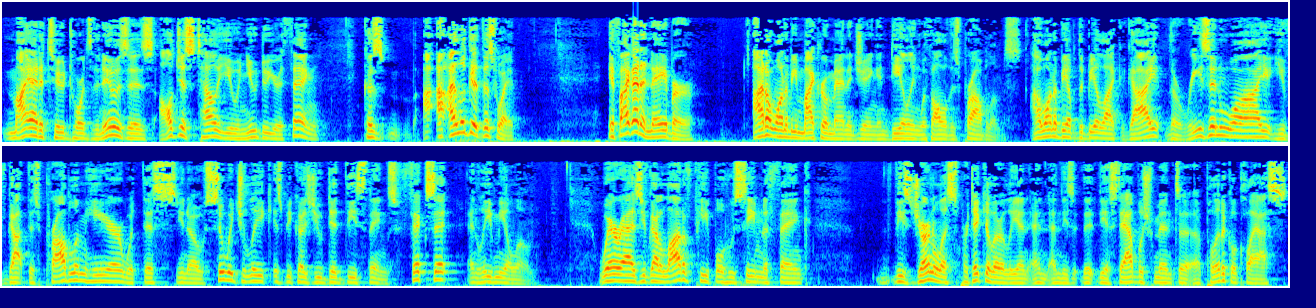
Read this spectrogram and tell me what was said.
my attitude towards the news is I'll just tell you and you do your thing. Cause I, I look at it this way. If I got a neighbor, I don't want to be micromanaging and dealing with all of his problems. I want to be able to be like, a guy, the reason why you've got this problem here with this, you know, sewage leak is because you did these things. Fix it and leave me alone. Whereas you've got a lot of people who seem to think these journalists, particularly, and, and, and these, the, the establishment uh, political class,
